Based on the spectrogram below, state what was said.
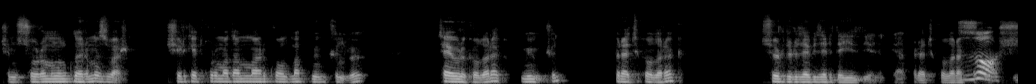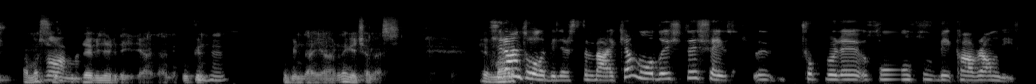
Şimdi sorumluluklarımız var. Şirket kurmadan marka olmak mümkün mü? Teorik olarak mümkün. Pratik olarak sürdürülebilir değil diyelim. Yani pratik olarak zor ama Zor sürdürülebilir mu? değil yani. Hani bugün hı hı. bugünden yarına geçemez. Şimdi Trend olabilirsin belki ama o da işte şey çok böyle sonsuz bir kavram değil.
